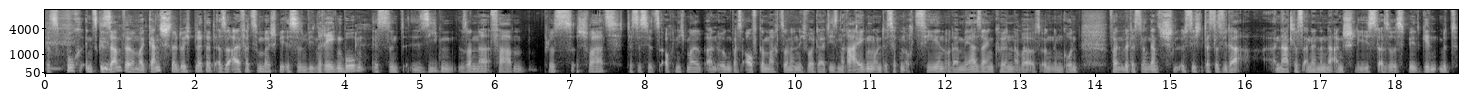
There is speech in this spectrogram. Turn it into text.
Das Buch insgesamt, wenn man mal ganz schnell durchblättert, also Alpha zum Beispiel ist wie ein Regenbogen. Es sind sieben Sonderfarben plus schwarz. Das ist jetzt auch nicht mal an irgendwas aufgemacht, sondern ich wollte halt diesen Reigen und es hätten auch zehn oder mehr sein können, aber aus irgendeinem Grund fanden wir das dann ganz schlüssig, dass das wieder nahtlos aneinander anschließt. Also es beginnt mit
